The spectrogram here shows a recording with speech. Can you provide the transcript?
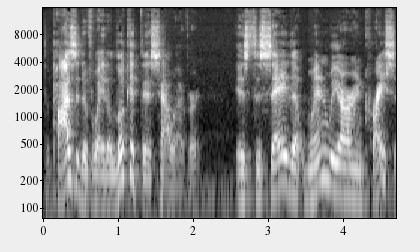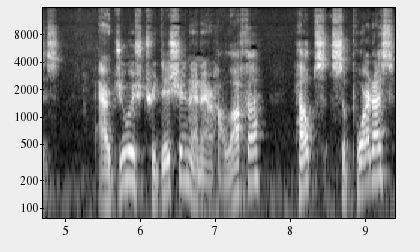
The positive way to look at this, however, is to say that when we are in crisis, our Jewish tradition and our halacha helps support us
